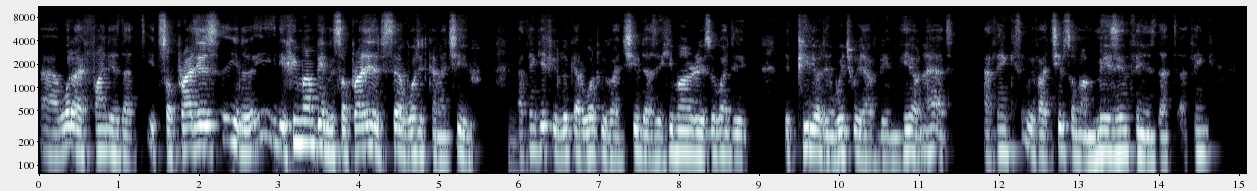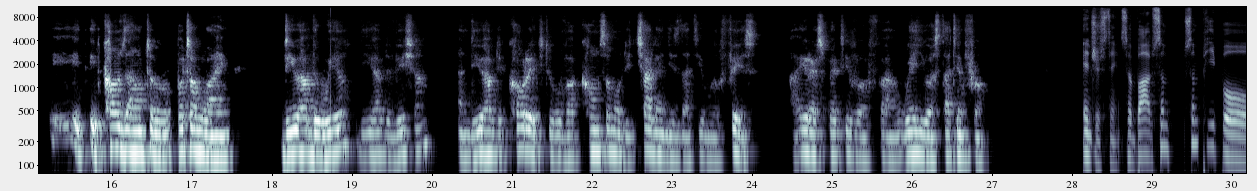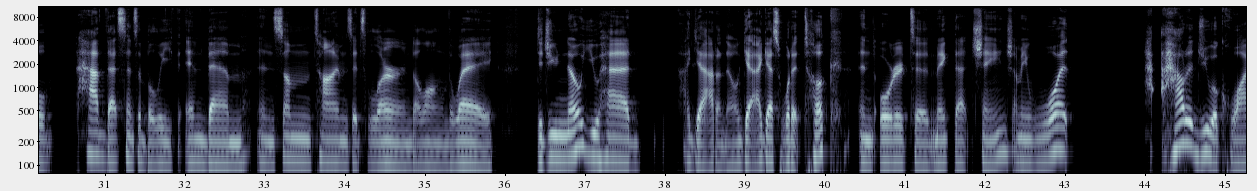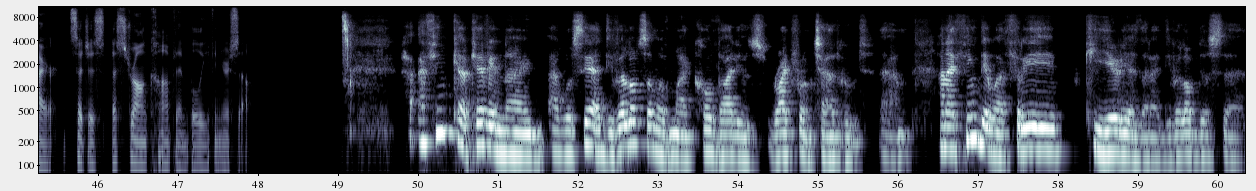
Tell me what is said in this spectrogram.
uh, what I find is that it surprises, you know, the human being surprises itself what it can achieve. Hmm. I think if you look at what we've achieved as a human race over the the period in which we have been here on earth, I think we've achieved some amazing things that I think it, it comes down to bottom line. Do you have the will? Do you have the vision? And do you have the courage to overcome some of the challenges that you will face, uh, irrespective of uh, where you are starting from? Interesting. So, Bob, some some people have that sense of belief in them, and sometimes it's learned along the way. Did you know you had I, yeah, I don't know. Yeah, I guess what it took in order to make that change. I mean, what, how did you acquire such a, a strong, confident belief in yourself? I think, uh, Kevin, I, I will say I developed some of my core values right from childhood. Um, and I think there were three key areas that I developed those uh,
